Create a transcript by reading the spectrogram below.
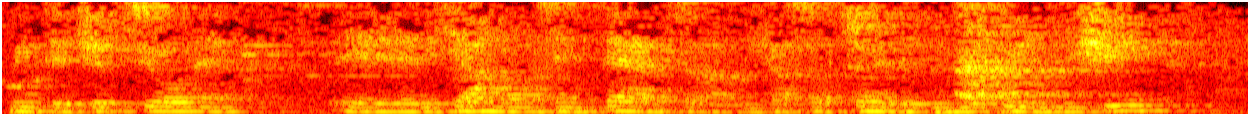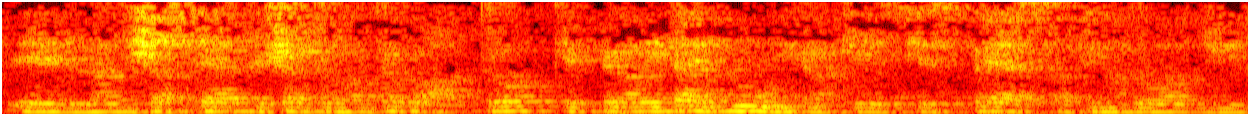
quinta eccezione eh, richiama una sentenza di Cassazione del 2015 eh, la 17194, che per la verità è l'unica che si è espressa fino ad oggi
